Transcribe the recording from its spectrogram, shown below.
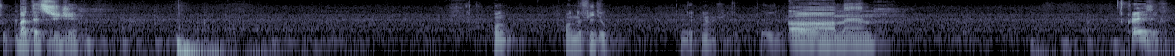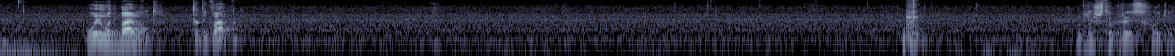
Сука. But it's GG. Он, он нафидел. Нет, не нафидел. Повезло. Oh man. Crazy. Win with Balmont. Это адекватно? Бля, что происходит?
